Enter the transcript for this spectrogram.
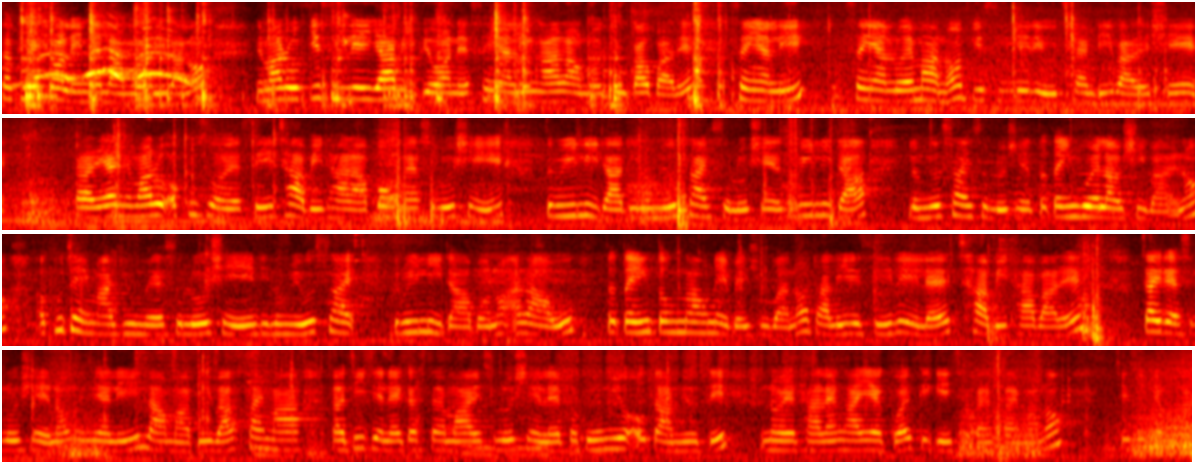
စကွေးရှော့လေးနဲ့လာမှာပေးပါနော်ညီမတို့ပစ္စည်းလေးရပြီပြောရတဲ့ဆင်ရန်လေး9000တော့ကြိုကောက်ပါတယ်ဆင်ရန်လေး ဆင်ရန်လွဲမှာနော်ပစ္စည်းလေးတွေကိုခြံပေးပါတယ်ရှင်ဒါတွေကညီမတို့အခုဆိုရင်ဈေးချပေးထားတာပုံမှန်ဆိုလို့ရှိရင်3လီတာဒီလိုမျိုး size ဆိုလို့ရှိရင်3လီတာဒီလိုမျိုး size ဆိုလို့ရှိရင်တသိန်းခွဲလောက်ရှိပါတယ်နော်အခုချိန်မှာယူမယ်ဆိုလို့ရှိရင်ဒီလိုမျိုး size 3လီတာပေါ့နော်အဲ့ဒါကိုတသိန်း3000နဲ့ပဲယူပါနော်ဒါလေးတွေဈေးလေးလည်းချပေးထားပါတယ်ကြိုက်တယ်ဆိုလို့ရှိရင်တော့မြန်မြန်လေးလာမှာပေးပါဆိုင်မှာလာကြည့်ကျင်တဲ့ customer တွေဆိုလို့ရှိရင်လည်းပကူးမျိုးအုတ်တာမျိုးတွေနော်ရထားလန်း9ရက်ကွက် KK ဂျပန်ဆိုင်မှာနော်ကျေးဇူးတင်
